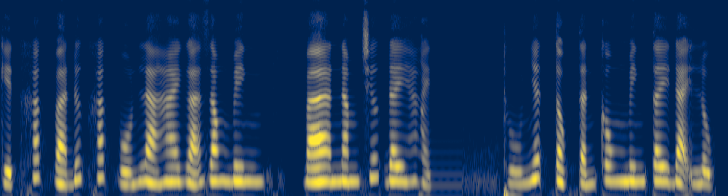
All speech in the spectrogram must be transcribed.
Kiệt Khắc và Đức Khắc vốn là hai gã dòng binh. Ba năm trước đây hải thú nhất tộc tấn công Minh Tây Đại Lục.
